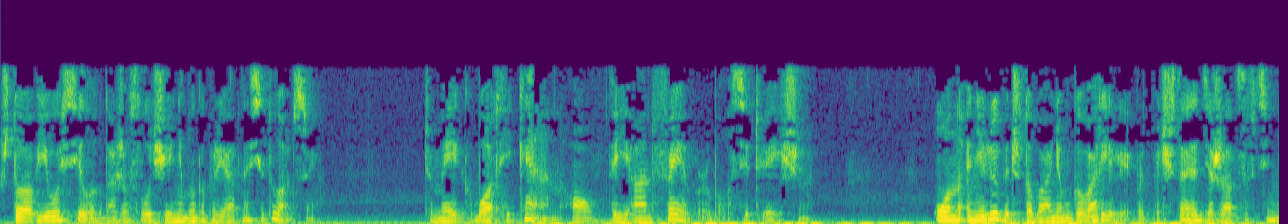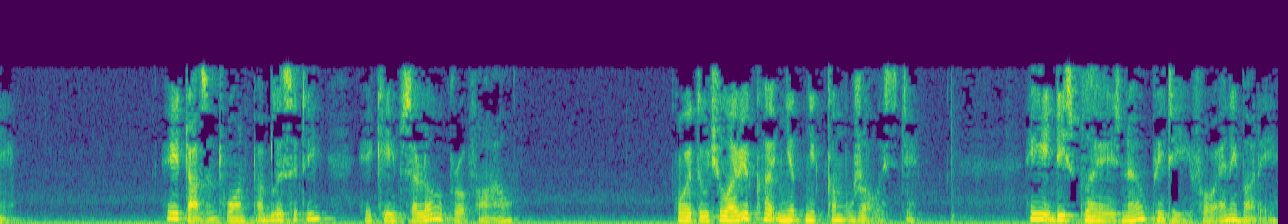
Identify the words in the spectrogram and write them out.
Что в его силах даже в случае неблагоприятной ситуации. To make what he can of the unfavorable situation. Он не любит, чтобы о нем говорили, и предпочитает держаться в тени. He doesn't want publicity, he keeps a low profile. У этого человека нет ни к кому жалости. He displays no pity for anybody.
